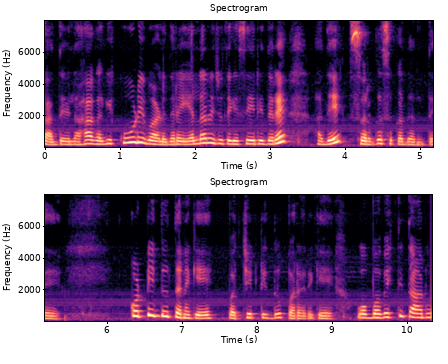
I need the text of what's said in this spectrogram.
ಸಾಧ್ಯವಿಲ್ಲ ಹಾಗಾಗಿ ಕೂಡಿ ಬಾಳಿದರೆ, ಎಲ್ಲರ ಜೊತೆಗೆ ಸೇರಿದರೆ ಅದೇ ಸ್ವರ್ಗ ಸುಖದಂತೆ. ಕೊಟ್ಟಿದ್ದು ತನಗೆ ಬಚ್ಚಿಟ್ಟಿದ್ದು ಪರರಿಗೆ. ಒಬ್ಬ ವ್ಯಕ್ತಿ ತಾನು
